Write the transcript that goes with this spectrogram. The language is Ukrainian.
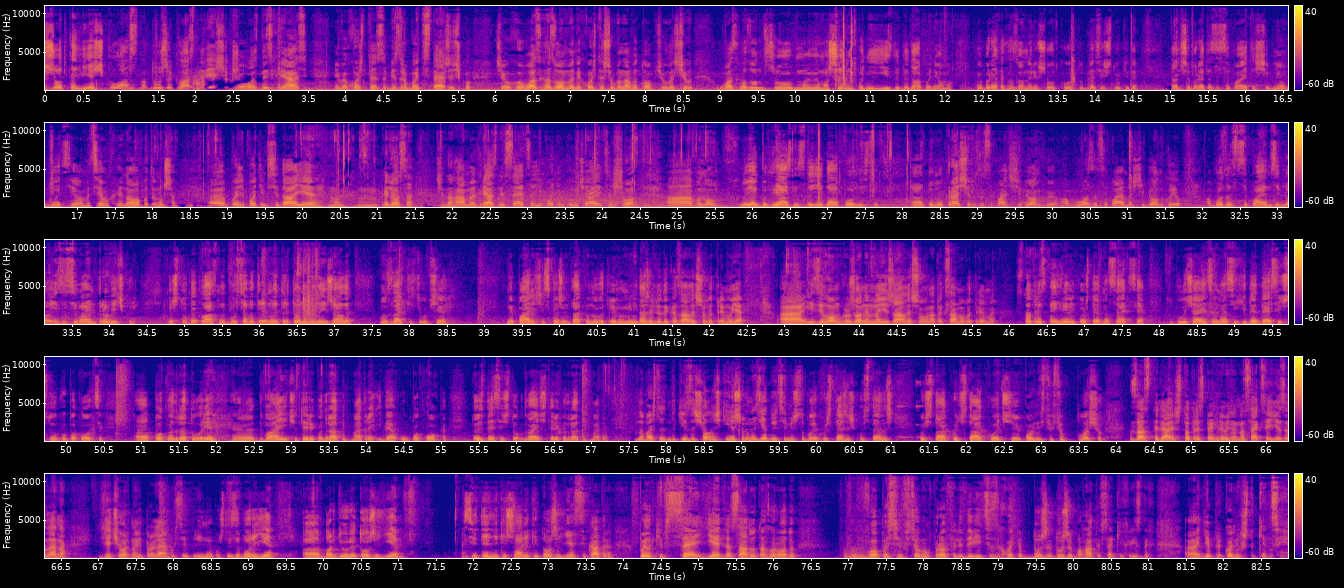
Решетка вещь класна, дуже класна вещь, якщо у вас десь грязь, і ви хочете собі зробити стежечку, чи у вас газон, ви не хочете, щоб вона витопчувалася, чи у вас газон, що ви машиною по ній їздите, да, по ньому. Ви берете газонну решетку, ось тут 10 штук іде. Далі берете, засипаєте щебнем, не оцєвом. Оцєвом хреново, тому що е, пиль потім сідає, м- м, кольоса чи ногами грязь несеться, і потім виходить, що а, воно ну, якби грязне стає да, повністю. А, Тому краще засипати щебенкою. Або засипаємо щебенкою, або засипаємо землею і засіваємо травичкою. Та штука класна. Буса витримує, три тони ми наїжджали ну, з легкістю, взагалі не парячи, скажімо так, воно витримує. Мені навіть люди казали, що витримує а, і зілом гружоним наїжджали, що вона так само витримує. 135 гривень коштує одна секція. Тут виходить, у нас їх іде 10 штук в упаковці. По квадратурі е, 2,4 квадратних метра іде упаковка. Тобто 10 штук, 2,4 квадратних метра. Ну, бачите, такі защолочки є, що вони з'єднуються між собою, хоч стежечку стелиш, хоч так, хоч так, хоч е, повністю всю площу застеляєш. 135 гривень одна секція, є зелена, є чорна. Відправляємо по всій Україні поштою. Забори є, бордюри теж є. Світильники, шарики теж є, сікатори, пилки, все є для саду та городу. В, описі в цьому профілі дивіться, заходьте дуже-дуже багато всяких різних е, є прикольних штукенцій.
